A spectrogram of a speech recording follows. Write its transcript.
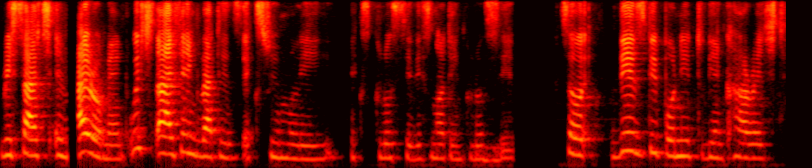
research environment, which I think that is extremely exclusive, it's not inclusive. So these people need to be encouraged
